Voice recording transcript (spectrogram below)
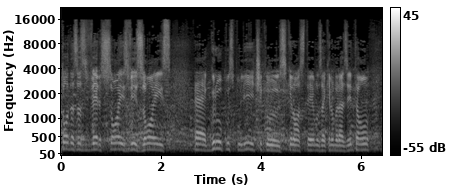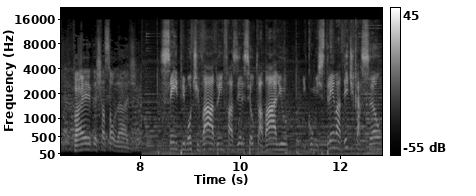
todas as versões, visões, é, grupos políticos que nós temos aqui no Brasil, então vai deixar saudade. Sempre motivado em fazer seu trabalho e com extrema dedicação,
